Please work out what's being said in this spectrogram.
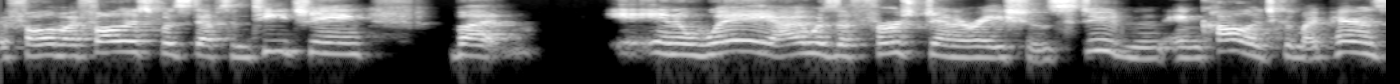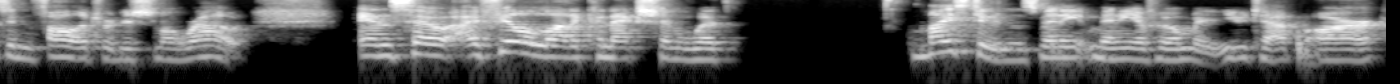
I follow my father's footsteps in teaching, but in a way, I was a first generation student in college because my parents didn't follow a traditional route. And so I feel a lot of connection with my students, many many of whom at UTEP are,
